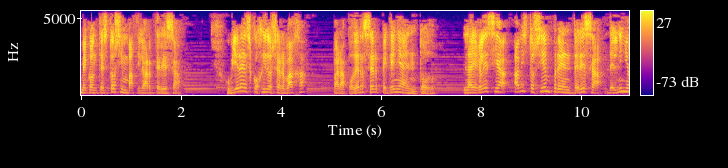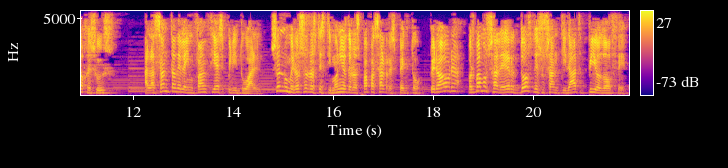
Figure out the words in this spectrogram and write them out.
Me contestó sin vacilar Teresa. Hubiera escogido ser baja para poder ser pequeña en todo. La Iglesia ha visto siempre en Teresa del Niño Jesús a la santa de la infancia espiritual. Son numerosos los testimonios de los papas al respecto, pero ahora os vamos a leer dos de su santidad Pío XII.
